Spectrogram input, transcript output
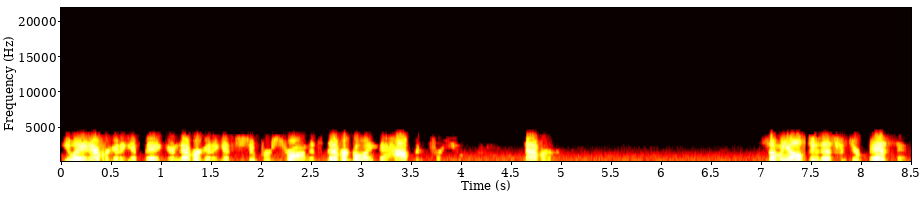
You ain't ever gonna get big. You're never gonna get super strong. It's never going to happen for you. Never. Some of y'all do this with your business.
